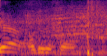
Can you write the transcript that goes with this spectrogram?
Yeah, I'll do the pro.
